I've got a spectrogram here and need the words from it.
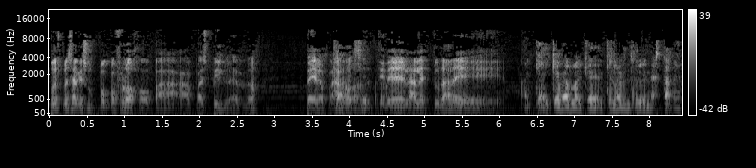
puedes pensar que es un poco flojo para Spielberg, ¿no? Pero claro, Claro, sí, pero- tiene la lectura de... Hay que, hay que verlo, hay que, hay que leer entre líneas también.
